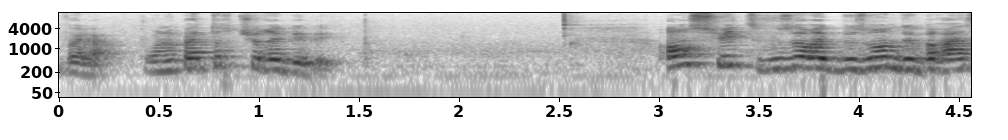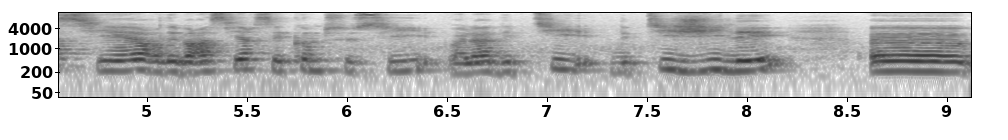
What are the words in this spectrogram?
voilà, pour ne pas torturer bébé. Ensuite, vous aurez besoin de brassières. Des brassières, c'est comme ceci, voilà, des petits, des petits gilets euh,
